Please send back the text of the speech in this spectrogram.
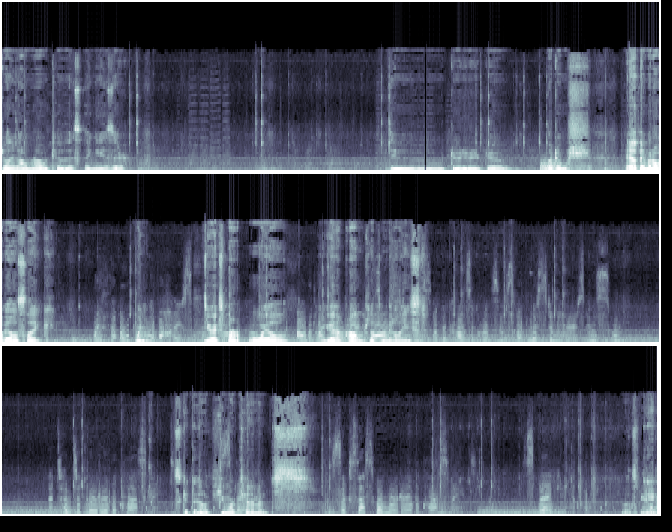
There's really no road to this thing, is there? Do do do do do. Badoosh. Yeah, I think with oil is like when opening of a high school you export oil, I would like you have problems with the Middle East. Of the consequences of misdemeanors in school. Attempted murder of a classmate. Let's get down a few more tenements. Successful murder of a classmate. Spanking. What else we need?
